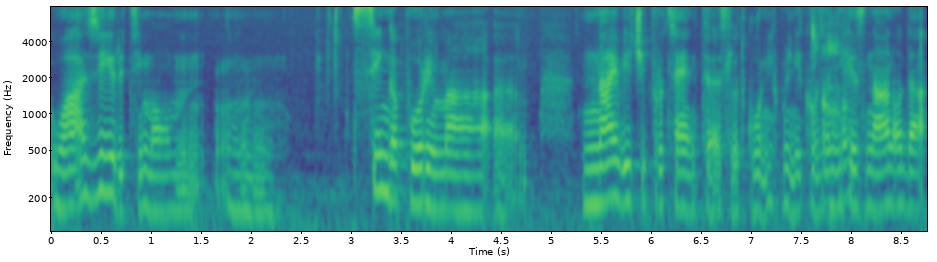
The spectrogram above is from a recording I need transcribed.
v Aziji, recimo hm, Singapur, ima eh, največji procent eh, sladkornih bolnikov. Za Aha. njih je znano, da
